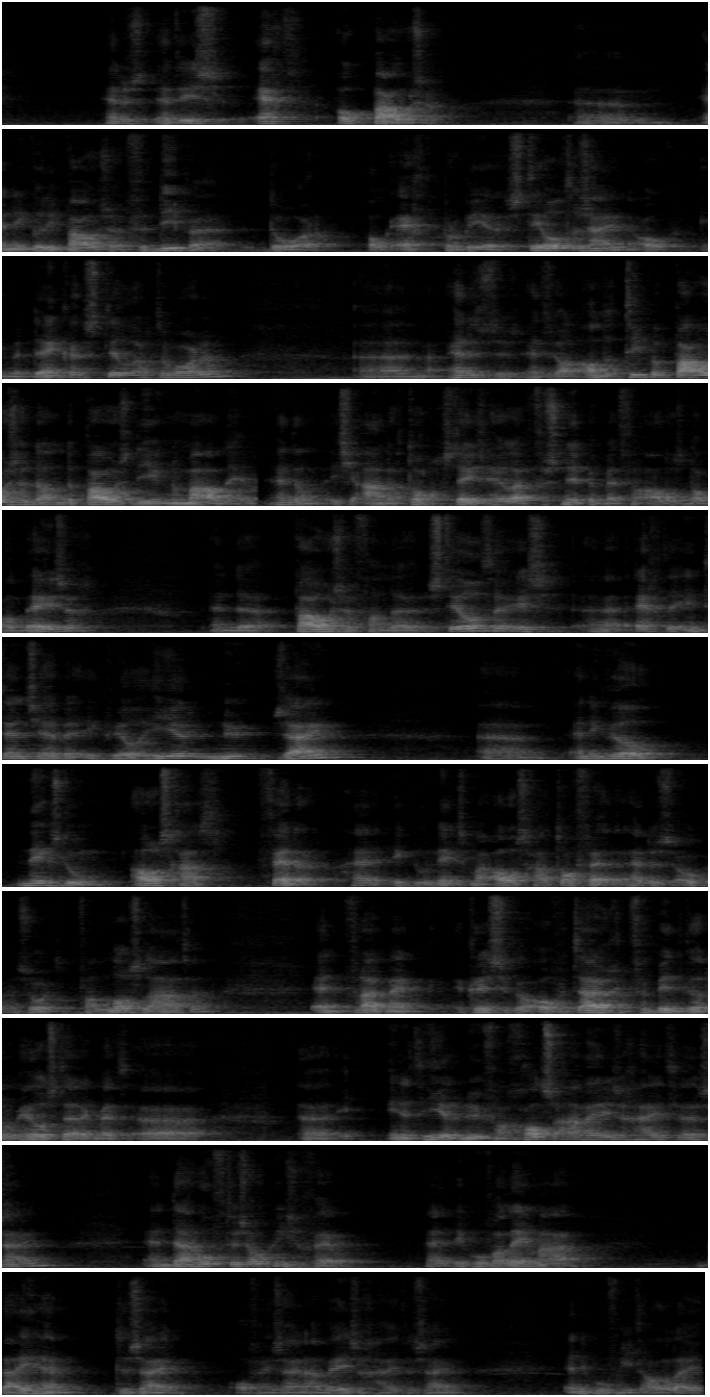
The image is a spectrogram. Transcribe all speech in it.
dus het is echt ook pauze. Um, en ik wil die pauze verdiepen door ook echt proberen stil te zijn, ook in mijn denken stiller te worden. Um, dus het is wel een ander type pauze dan de pauze die ik normaal neem. dan is je aandacht toch nog steeds heel erg versnipperd met van alles nog wat bezig. En de pauze van de stilte is uh, echt de intentie hebben, ik wil hier nu zijn uh, en ik wil niks doen. Alles gaat verder. ik doe niks, maar alles gaat toch verder. dus ook een soort van loslaten. En vanuit mijn christelijke overtuiging verbind ik dat ook heel sterk met uh, in het hier en nu van Gods aanwezigheid eh, zijn. En daar hoeft dus ook niet zoveel. Ik hoef alleen maar bij Hem te zijn of in Zijn aanwezigheid te zijn. En ik hoef niet allerlei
